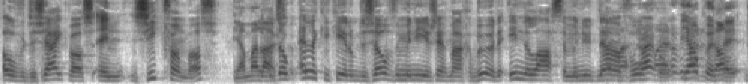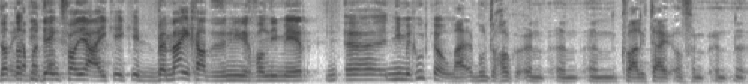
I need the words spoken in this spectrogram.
over de zeik was en ziek van was. Ja, maar dat het ook elke keer op dezelfde manier zeg maar, gebeurde. In de laatste minuut na Ja, een voorsprong. maar- jouw punt, dat ja, dat hij dan- denkt van ja, ik, ik, bij mij gaat het in ieder geval niet meer, eh, niet meer goed komen. Maar het moet toch ook een, een, een kwaliteit, of een, een, een-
